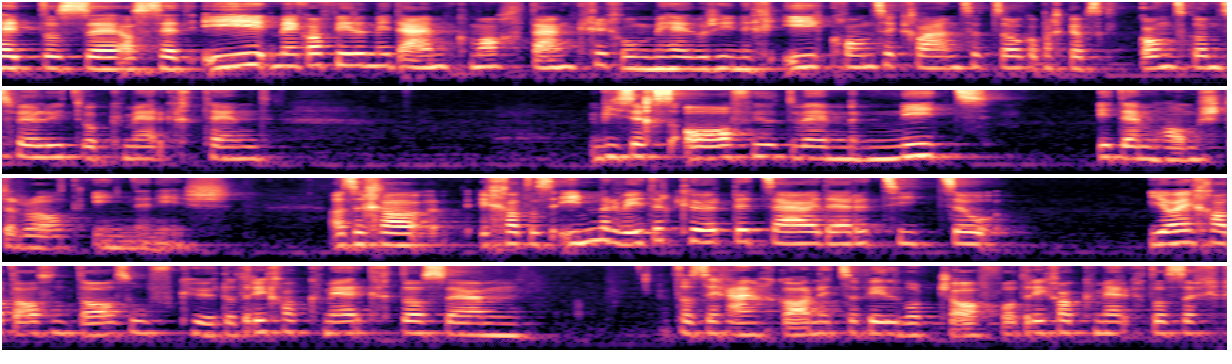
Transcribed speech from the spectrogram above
hat das, äh, also es hat eh mega viel mit einem gemacht, denke ich, und wir haben wahrscheinlich eh Konsequenzen gezogen, aber ich glaube, es gibt ganz, ganz viele Leute, die gemerkt haben, wie es sich anfühlt, wenn man nicht in dem Hamsterrad innen ist. Also ich habe, ich habe das immer wieder gehört jetzt auch in dieser Zeit, so, ja, ich habe das und das aufgehört, oder ich habe gemerkt, dass, ähm, dass ich eigentlich gar nicht so viel arbeiten will, oder ich habe gemerkt, dass ich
